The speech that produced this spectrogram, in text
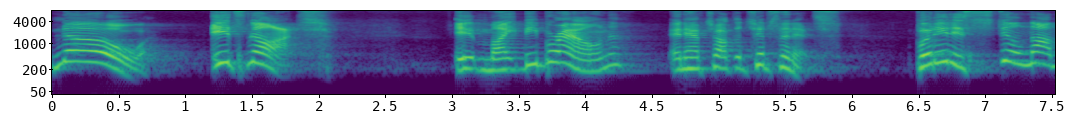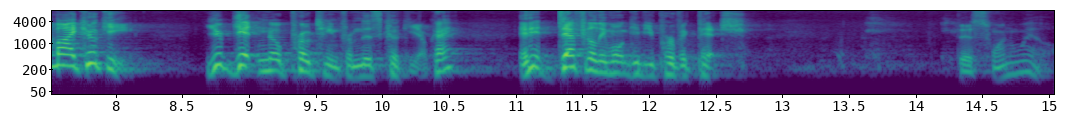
no, it's not. It might be brown and have chocolate chips in it, but it is still not my cookie. You're getting no protein from this cookie, okay? And it definitely won't give you perfect pitch. This one will.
